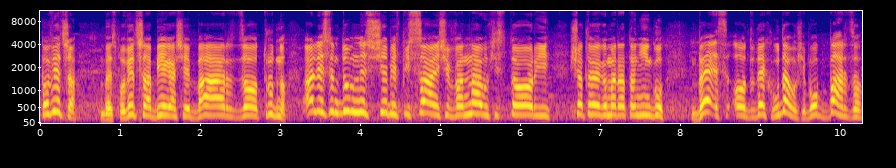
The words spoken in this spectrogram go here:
powietrza. Bez powietrza biega się bardzo trudno, ale jestem dumny z siebie, wpisałem się w annały historii światowego maratoningu bez oddechu. Udało się, było bardzo,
